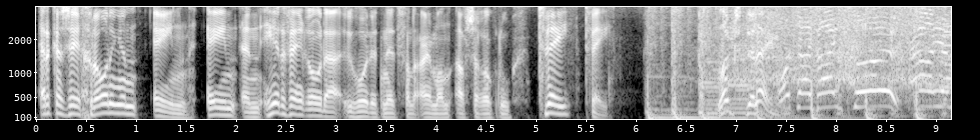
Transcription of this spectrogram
RKC Groningen 1-1. En Heerenveen Roda, u hoorde het net van Arman Afsaroglu 2-2. Langs de lijn. Het is 1-0.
